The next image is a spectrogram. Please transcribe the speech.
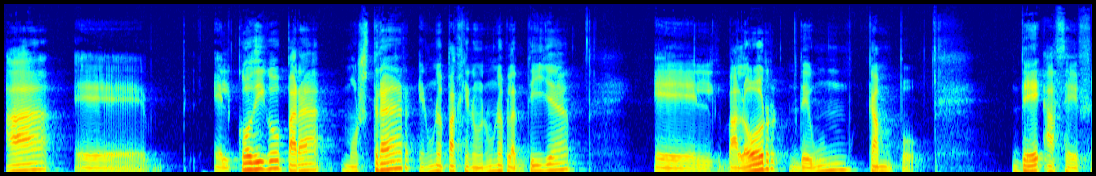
a eh, el código para mostrar en una página o en una plantilla el valor de un campo de ACF,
